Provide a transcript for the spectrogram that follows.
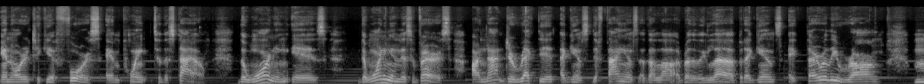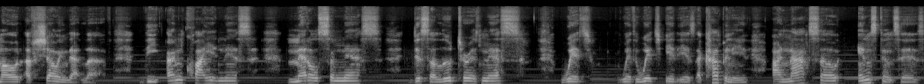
in order to give force and point to the style. The warning is the warning in this verse are not directed against defiance of the law of brotherly love, but against a thoroughly wrong mode of showing that love. The unquietness, meddlesomeness, dissolutorousness, which with which it is accompanied are not so instances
